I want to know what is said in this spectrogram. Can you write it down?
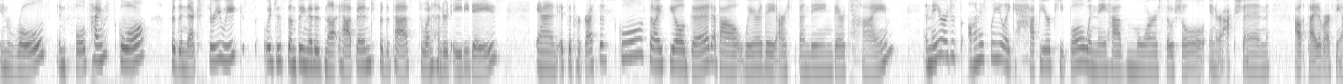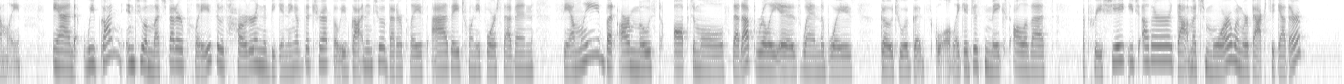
enrolled in full time school for the next three weeks, which is something that has not happened for the past 180 days. And it's a progressive school, so I feel good about where they are spending their time. And they are just honestly like happier people when they have more social interaction outside of our family. And we've gotten into a much better place. It was harder in the beginning of the trip, but we've gotten into a better place as a 24 7 family. But our most optimal setup really is when the boys go to a good school. Like it just makes all of us appreciate each other that much more when we're back together.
